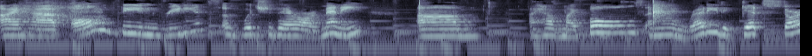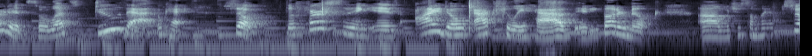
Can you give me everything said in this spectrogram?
I have all of the ingredients, of which there are many. Um, I have my bowls and I am ready to get started. So let's do that. Okay, so the first thing is I don't actually have any buttermilk um, which is something. So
